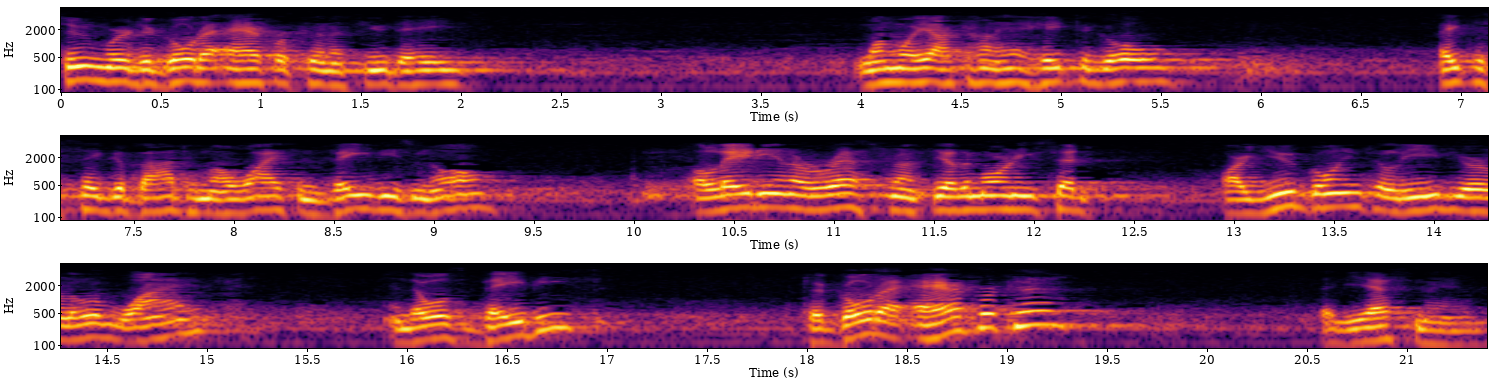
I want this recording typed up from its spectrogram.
Soon we're to go to Africa in a few days. One way I kind of hate to go. I hate to say goodbye to my wife and babies and all. A lady in a restaurant the other morning said, Are you going to leave your little wife and those babies to go to Africa? I said, Yes, ma'am.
